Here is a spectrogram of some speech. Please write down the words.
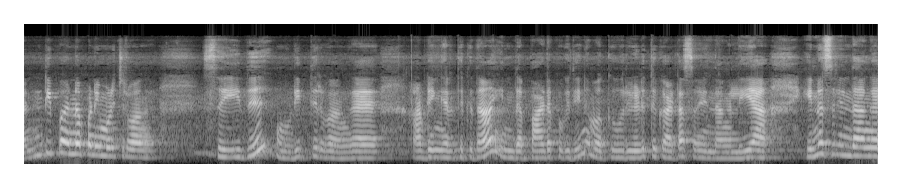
கண்டிப்பாக என்ன பண்ணி முடிச்சிருவாங்க? செய்து முடித்திருவாங்க. அப்படிங்கிறதுக்கு தான் இந்த பாடப்பகுதி நமக்கு ஒரு எடுத்துக்காட்டாக சொல்லியிருந்தாங்க இல்லையா? என்ன சொல்லியிருந்தாங்க?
